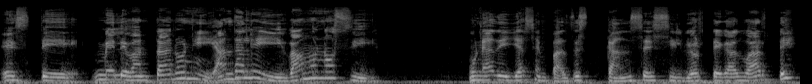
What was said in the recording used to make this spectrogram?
Este, me levantaron y ándale y vámonos y una de ellas en paz descanse, Silvia Ortega Duarte.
